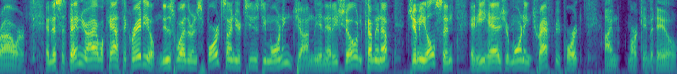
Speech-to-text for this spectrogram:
per hour. And this has been your Iowa Catholic Radio news, weather, and sports on your Tuesday morning. Jon Leonetti Show. And coming up, Jimmy Olson, and he has your morning traffic report. I'm Mark Amadeo.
